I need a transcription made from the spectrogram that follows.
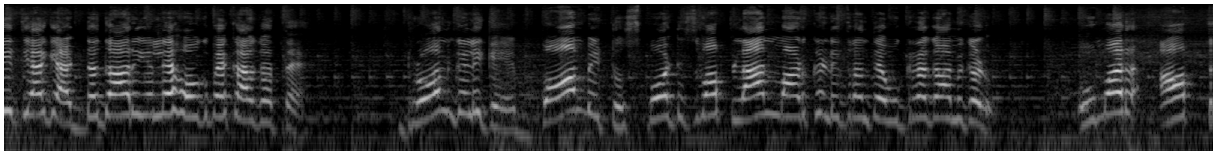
ರೀತಿಯಾಗಿ ಅಡ್ಡದಾರಿಯಲ್ಲೇ ಹೋಗ್ಬೇಕಾಗತ್ತೆ. ಡ್ರೋನ್ಗಳಿಗೆ ಬಾಂಬ್ ಇಟ್ಟು ಸ್ಫೋಟಿಸುವ ಪ್ಲಾನ್ ಮಾಡ್ಕೊಂಡಿದ್ರಂತೆ ಉಗ್ರಗಾಮಿಗಳು. ಉಮರ್ ಆಪ್ತ.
